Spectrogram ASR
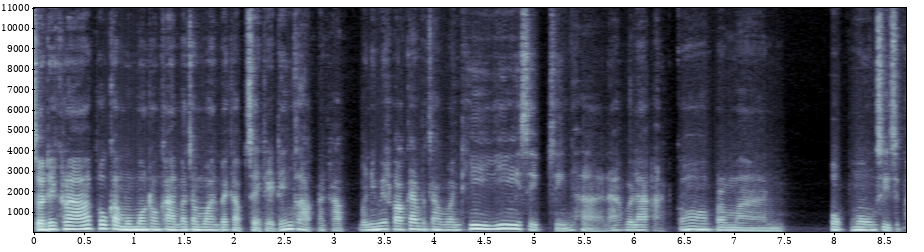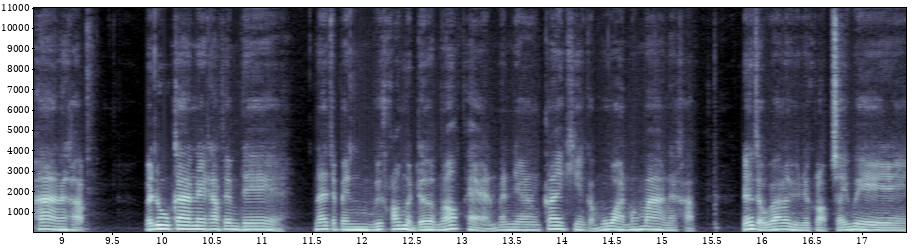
สวัสดีครับ พบกับมุมมองทองคำประจำวันไปกับเศรษฐเทรดดิ้งคลับนะครับ วันนี้วิเคราะห์การประจำวันที่ 20 สิงหานะ เวลาอัดก็ประมาณ6โมง45 นะครับ มาดูกันใน Time Frame Day น่าจะเป็นวิเคราะห์เหมือนเดิมเนาะแผนมันยังใกล้เคียงกับเมื่อวานมาก ๆ นะครับ เนื่องจากว่าเราอยู่ในกรอบไซด์เวย์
